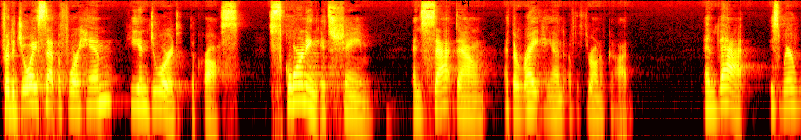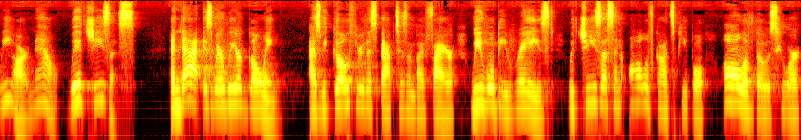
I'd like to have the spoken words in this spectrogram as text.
For the joy set before him, he endured the cross, scorning its shame, and sat down at the right hand of the throne of God. And that is where we are now with Jesus. And that is where we are going as we go through this baptism by fire. We will be raised with Jesus and all of God's people, all of those who are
